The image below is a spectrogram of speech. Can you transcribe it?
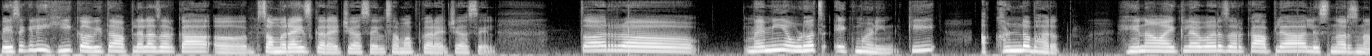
बेसिकली ही कविता आपल्याला जर का समराईज करायची असेल समअप करायची असेल तर मी एवढंच एक म्हणीन की अखंड भारत हे नाव ऐकल्यावर जर का आपल्या लिस्नर्सना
